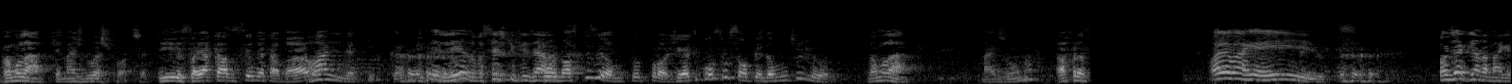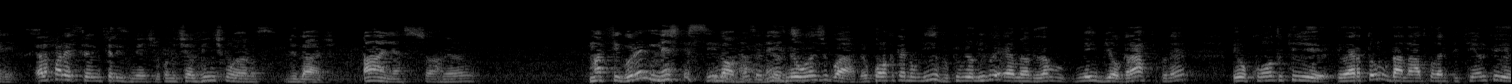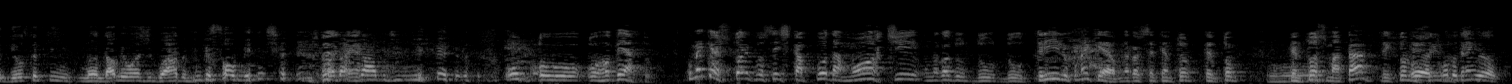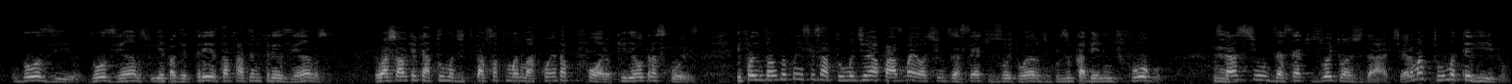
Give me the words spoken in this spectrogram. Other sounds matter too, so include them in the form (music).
Vamos lá, tem mais duas fotos aqui. Isso aí a casa semi-acabada. Olha que, beleza, vocês que Foi, fizeram. nós fizemos todo projeto e construção, pegamos um tijolo. Vamos lá. Mais uma. A Francine, Olha a Marguerite. (laughs) Onde é que anda a Marguerite? ela faleceu, infelizmente, quando tinha 21 anos de idade. Olha só. Né? Uma figura inesquecível. Não, com realmente. certeza. Meu anjo de guarda. Eu coloco até no livro, que o meu livro é verdade, meio biográfico, né? Eu conto que eu era tão danado quando era pequeno que Deus teve que mandar o meu anjo de guarda vir pessoalmente (laughs) para dar cabo de mim. O, o- o Roberto, como é que é a história que você escapou da morte, o negócio do, do- do trilho, como é que é? O negócio que você tentou, tentou, tentou se matar? Deitou no É, trilho quando do eu trem? tinha 12, 12 anos, ia fazer 13, estava fazendo 13 anos, eu achava que a turma de que estava só fumando maconha estava por fora, eu queria outras coisas. E foi então que eu conheci essa turma de rapazes maiores, tinham 17, 18 anos, inclusive cabelinho de fogo. Os caras tinham 17, 18 anos de idade. Era uma turma terrível.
